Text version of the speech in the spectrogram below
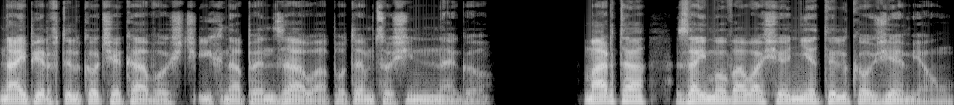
Najpierw tylko ciekawość ich napędzała, potem coś innego. Marta zajmowała się nie tylko ziemią.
